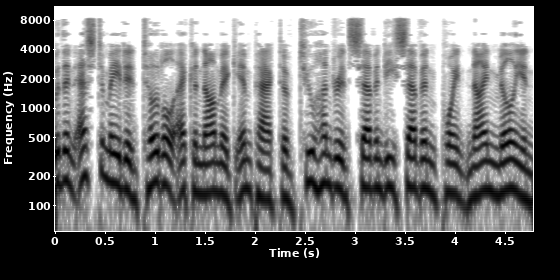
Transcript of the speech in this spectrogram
with an estimated total economic impact of $277.9 million,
